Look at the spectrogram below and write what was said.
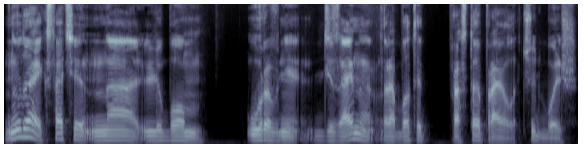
Ну да, и, кстати, на любом уровне дизайна работает простое правило, чуть больше.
